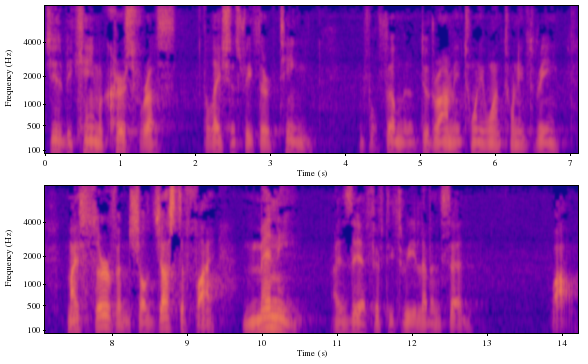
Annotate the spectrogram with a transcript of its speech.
Jesus became a curse for us, Galatians 3.13, in fulfillment of Deuteronomy 21, 23. My servant shall justify many, Isaiah 53, 11 said. Wow.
